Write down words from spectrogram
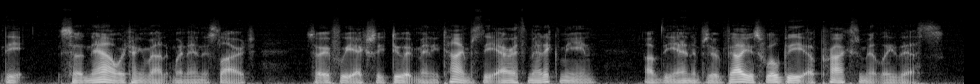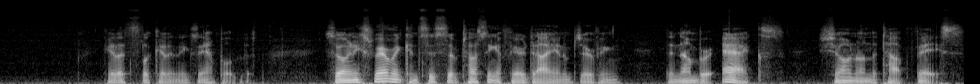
the so now we're talking about when n is large. So if we actually do it many times, the arithmetic mean of the n observed values will be approximately this. Okay, let's look at an example of this. So an experiment consists of tossing a fair die and observing the number x shown on the top face.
